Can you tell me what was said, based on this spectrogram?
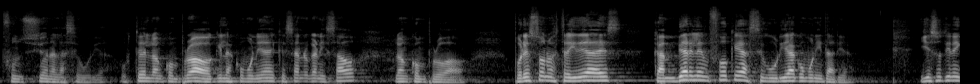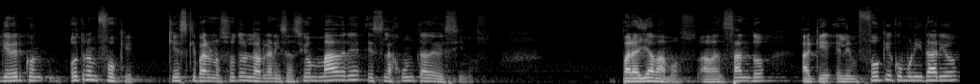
funciona la seguridad. Ustedes lo han comprobado, aquí las comunidades que se han organizado lo han comprobado. Por eso nuestra idea es cambiar el enfoque a seguridad comunitaria. Y eso tiene que ver con otro enfoque, que es que para nosotros la organización madre es la Junta de Vecinos. Para allá vamos, avanzando a que el enfoque comunitario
